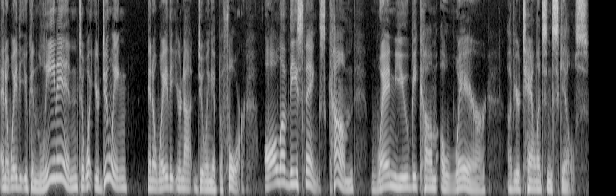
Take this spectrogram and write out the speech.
and a way that you can lean in to what you're doing in a way that you're not doing it before. All of these things come when you become aware of your talents and skills.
